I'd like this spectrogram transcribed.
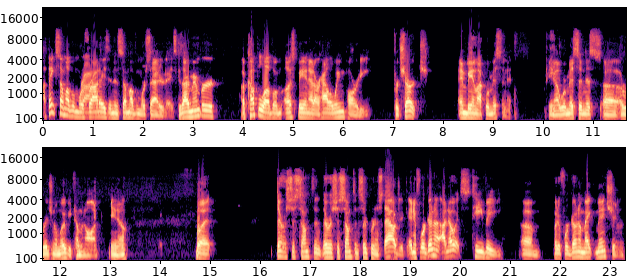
I think some of them were Friday. Fridays, and then some of them were Saturdays. Because I remember a couple of them, us being at our Halloween party for church, and being like, we're missing it. You know, we're missing this uh, original movie coming on. You know, but there was just something. There was just something super nostalgic. And if we're gonna, I know it's TV, um, but if we're gonna make mention,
